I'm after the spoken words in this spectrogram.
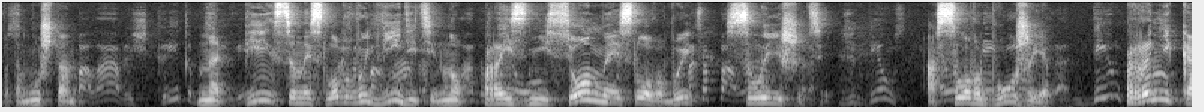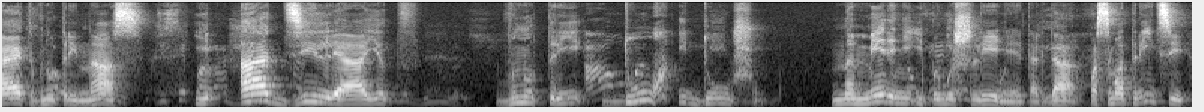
потому что Написанное слово вы видите, но произнесенное слово вы слышите. А Слово Божие проникает внутри нас и отделяет внутри дух и душу, намерение и помышление. Тогда посмотрите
